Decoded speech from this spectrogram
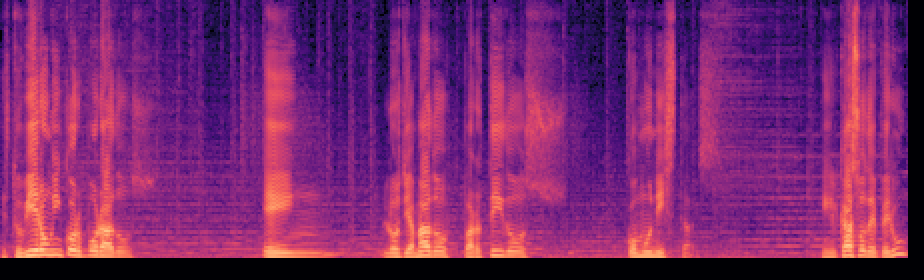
estuvieron incorporados en los llamados partidos comunistas. En el caso de Perú,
